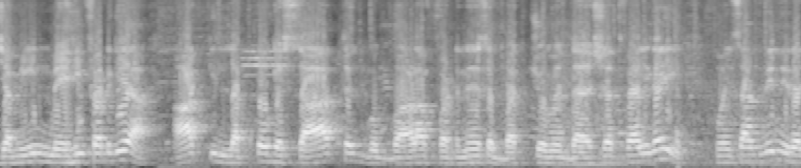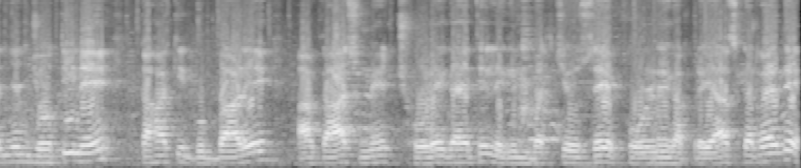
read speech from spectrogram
ज़मीन में ही फट गया। आग की लपटों के साथ गुब्बारा फटने से बच्चों में दहशत फैल गई। वहीं साध्वी निरंजन ज्योति ने कहा कि गुब्बारे आकाश में छोड़े गए थे, लेकिन बच्चे उसे फोड़ने का प्रयास कर रहे थे,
